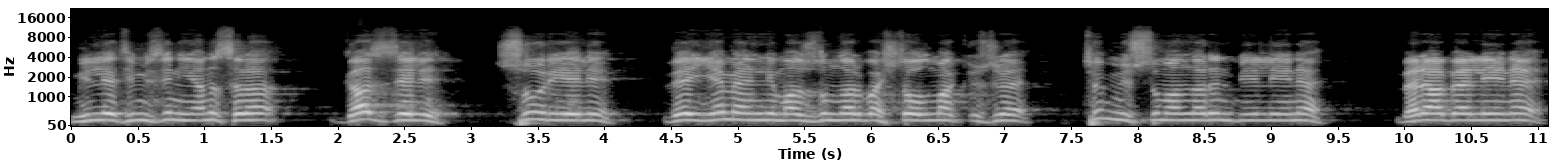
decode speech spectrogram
milletimizin yanı sıra Gazze'li, Suriyeli ve Yemenli mazlumlar başta olmak üzere tüm Müslümanların birliğine, beraberliğine,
